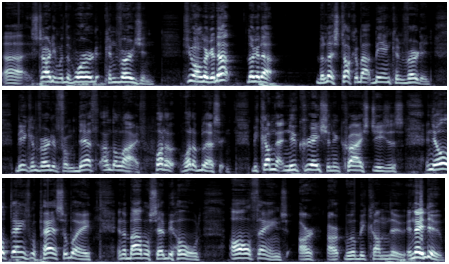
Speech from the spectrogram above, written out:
uh, starting with the word conversion. If you want to look it up, look it up. But let's talk about being converted, being converted from death unto life. What a what a blessing! Become that new creation in Christ Jesus, and the old things will pass away. And the Bible said, "Behold, all things are, are will become new. And they do.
